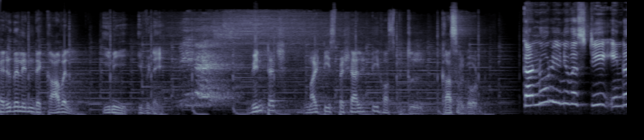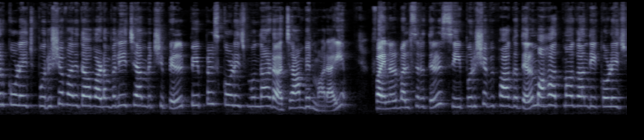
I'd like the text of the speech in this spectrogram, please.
കരുതലിന്റെ കാവൽ ഇനി ഇവിടെ. Wintouch multi specialty hospital Kasaragod. Kannur university inter college പുരുഷ വനിതാ വടംവലി ചാമ്പ്യൻഷിപ്പിൽ പീപ്പിൾസ് കോളേജ് മുന്നാട് ചാമ്പ്യന്മാരായി. ഫൈനൽ മത്സരത്തിൽ സി പുരുഷ വിഭാഗത്തിൽ മഹാത്മാഗാന്ധി കോളേജ്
